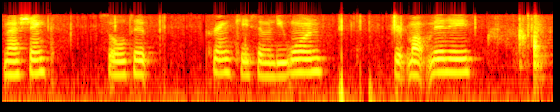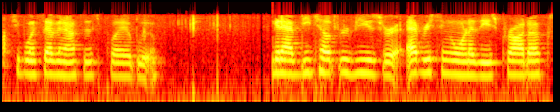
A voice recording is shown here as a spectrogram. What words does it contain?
smash ink. Soul tip. Krink K71. Drip Mop Mini. 2.7 ounces Playa Blue. I'm going to have detailed reviews for every single one of these products.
